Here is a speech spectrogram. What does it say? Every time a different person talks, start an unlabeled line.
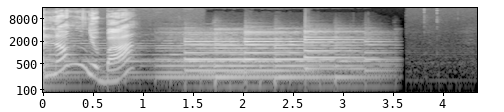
Alam nyo ba?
